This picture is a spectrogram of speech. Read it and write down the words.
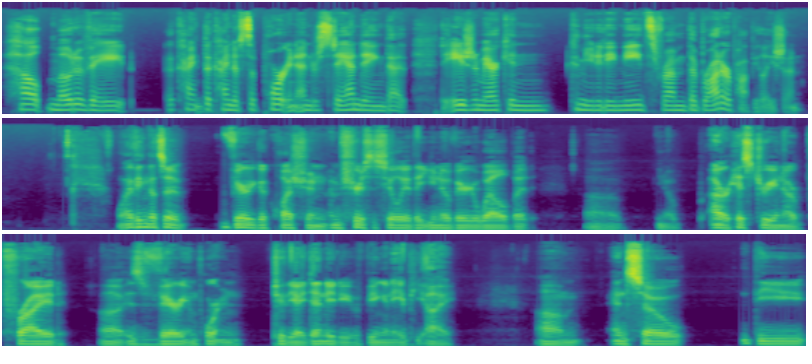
help motivate a kind the kind of support and understanding that the Asian American community needs from the broader population? Well, I think that's a very good question. I'm sure Cecilia that you know very well, but uh, you know our history and our pride uh, is very important to the identity of being an API, um, and so the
